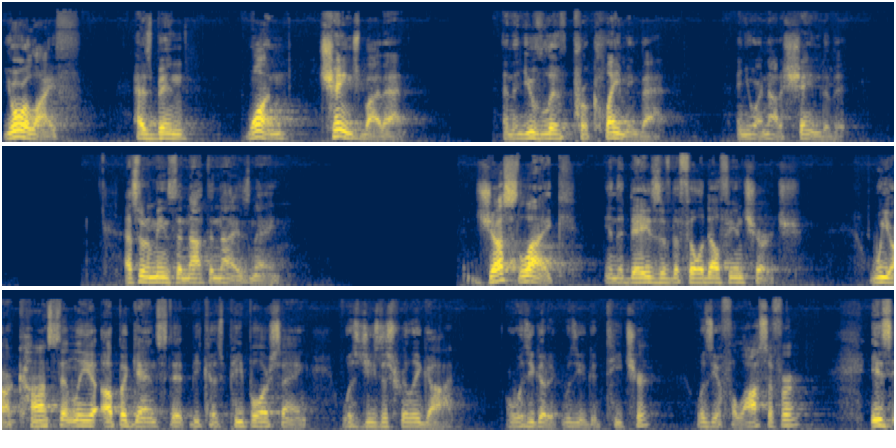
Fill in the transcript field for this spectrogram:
Your life has been, one, changed by that, and then you've lived proclaiming that, and you are not ashamed of it. That's what it means to not deny his name. Just like in the days of the Philadelphian church, we are constantly up against it because people are saying, was Jesus really God? Or was he, good, was he a good teacher? Was he a philosopher? Is,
